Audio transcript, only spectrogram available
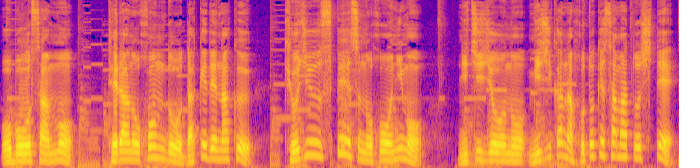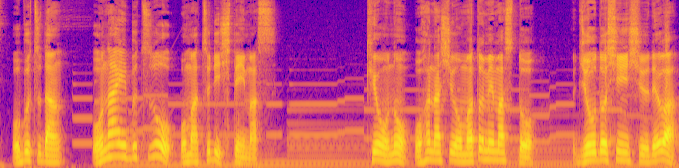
お坊さんも寺の本堂だけでなく、居住スペースの方にも日常の身近な仏様としてお仏壇、お内仏をお祭りしています。今日のお話をまとめますと、浄土真宗では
